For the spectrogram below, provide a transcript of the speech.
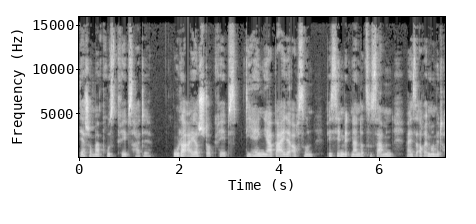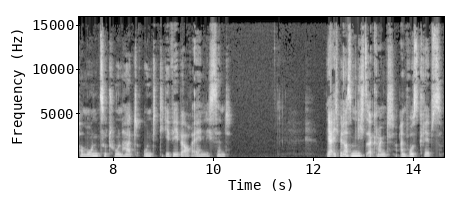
der schon mal Brustkrebs hatte oder Eierstockkrebs die hängen ja beide auch so ein bisschen miteinander zusammen, weil es auch immer mit Hormonen zu tun hat und die Gewebe auch ähnlich sind. Ja, ich bin aus dem Nichts erkrankt an Brustkrebs,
